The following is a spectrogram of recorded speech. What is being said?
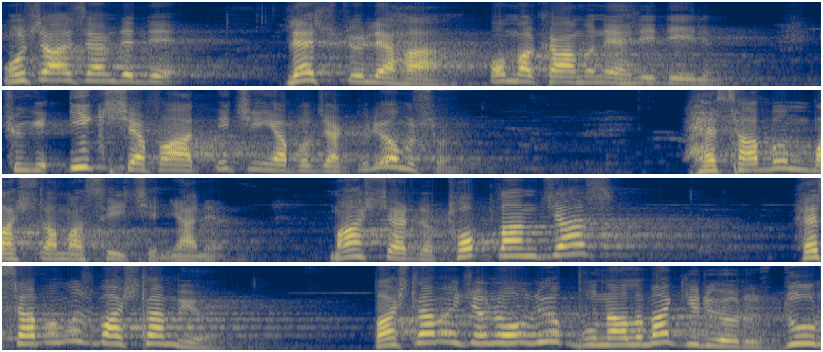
Musa Aleyhisselam dedi Lestü leha. O makamın ehli değilim. Çünkü ilk şefaat niçin yapılacak biliyor musun? hesabın başlaması için yani mahşerde toplanacağız. Hesabımız başlamıyor. Başlamayınca ne oluyor? Bunalıma giriyoruz. Dur,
